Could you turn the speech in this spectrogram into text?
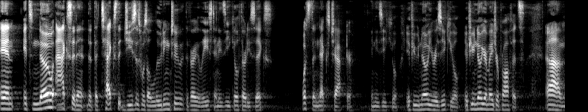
And it's no accident that the text that Jesus was alluding to, at the very least, in Ezekiel 36, what's the next chapter in Ezekiel? If you know your Ezekiel, if you know your major prophets, um,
